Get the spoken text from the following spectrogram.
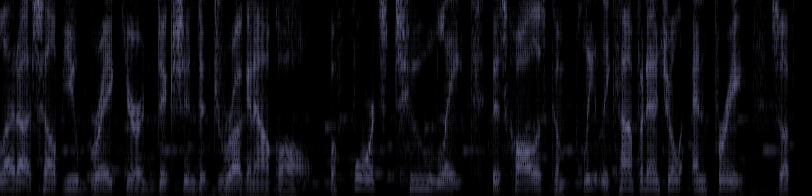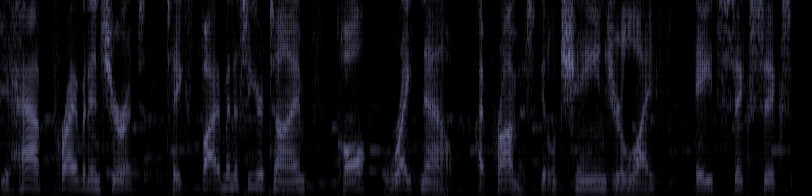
Let us help you break your addiction to drug and alcohol before it's too late. This call is completely confidential and free. So if you have private insurance, take five minutes of your time, call right now. I promise it'll change your life. 866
